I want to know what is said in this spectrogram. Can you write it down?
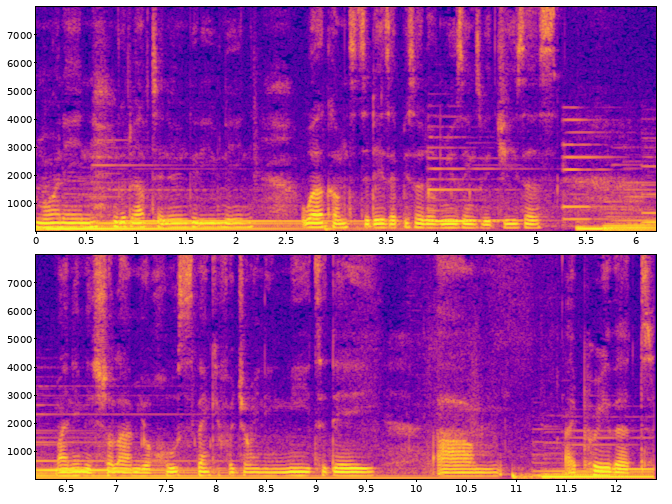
good morning, good afternoon, good evening. Welcome to today's episode of Musings with Jesus. My name is Shola, I'm your host. Thank you for joining me today. Um, I pray that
